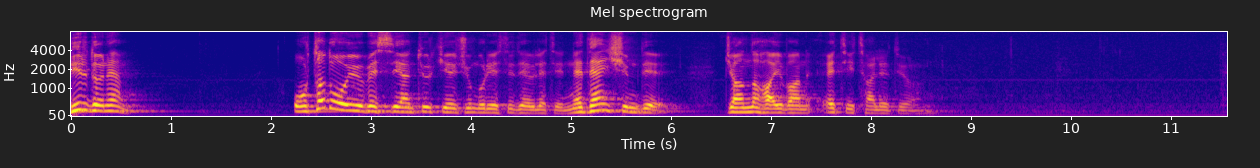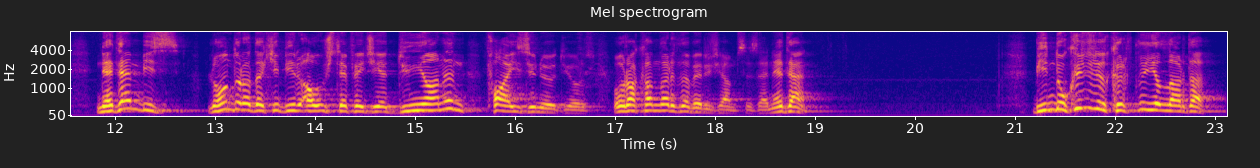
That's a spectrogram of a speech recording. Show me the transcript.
Bir dönem Orta Doğu'yu besleyen Türkiye Cumhuriyeti Devleti neden şimdi canlı hayvan et ithal ediyor? Neden biz Londra'daki bir avuç tefeciye dünyanın faizini ödüyoruz? O rakamları da vereceğim size. Neden? 1940'lı yıllarda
